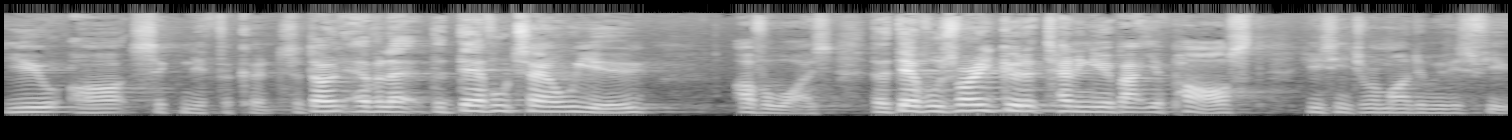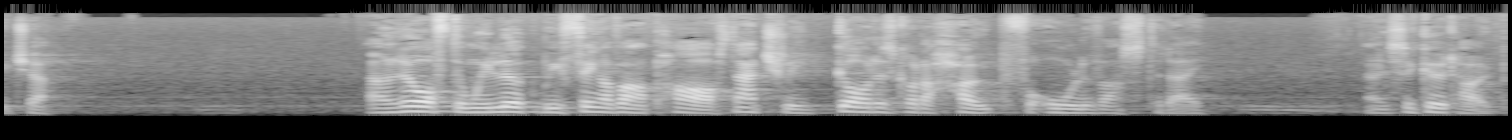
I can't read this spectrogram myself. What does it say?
You are significant. So don't ever let the devil tell you otherwise. The devil's very good at telling you about your past. You need to remind him of his future. And often we look, we think of our past. Actually, God has got a hope for all of us today. And it's a good hope.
